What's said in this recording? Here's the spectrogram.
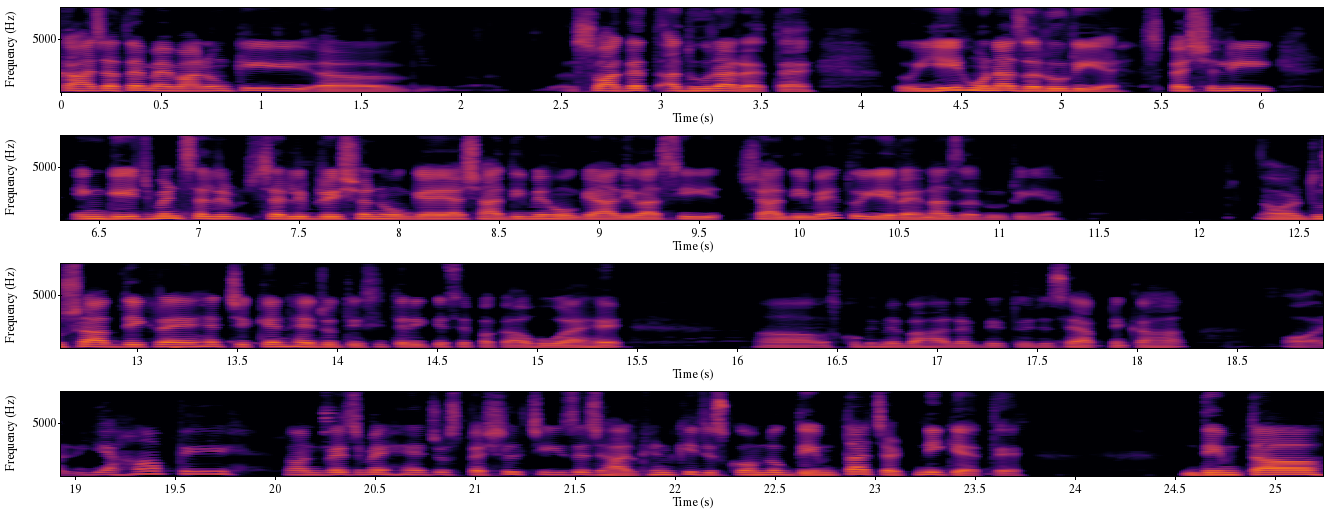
कहा जाता है मेहमानों की स्वागत अधूरा रहता है तो ये होना ज़रूरी है स्पेशली इंगेजमेंट सेलिब्रेशन हो गया या शादी में हो गया आदिवासी शादी में तो ये रहना ज़रूरी है। और दूसरा आप देख रहे हैं चिकन है जो देसी तरीके से पका हुआ है। आ, उसको भी मैं बाहर रख देती हूँ जैसे आपने कहा। और यहाँ पे नॉनवेज में है जो स्पेशल चीज़ है झारखंड की जिसको हम लोग देमता चटनी कहते हैं। देमता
